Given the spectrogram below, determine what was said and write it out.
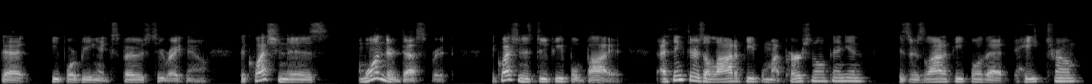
that people are being exposed to right now. The question is one, they're desperate. The question is, do people buy it? I think there's a lot of people, my personal opinion is there's a lot of people that hate Trump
